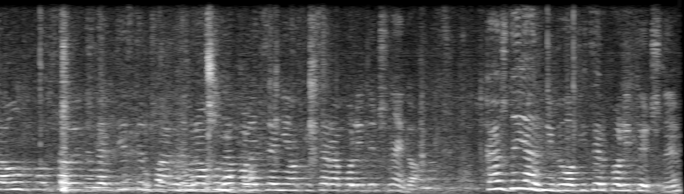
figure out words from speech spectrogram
są powstały w 1944 roku na polecenie oficera politycznego. W każdej armii był oficer polityczny,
